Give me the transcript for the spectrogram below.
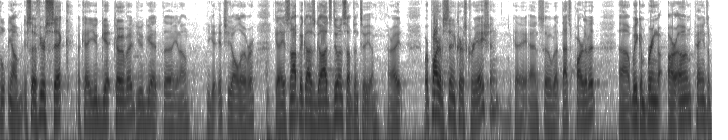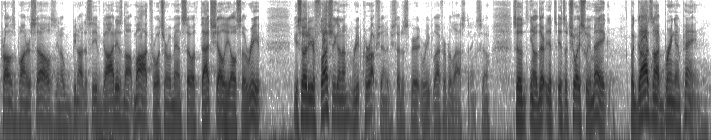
you know. So if you're sick, okay, you get COVID, you get uh, you know, you get itchy all over. Okay, it's not because God's doing something to you. All right we're part of sin cursed creation, okay, and so that's part of it. Uh, we can bring our own pains and problems upon ourselves. You know, be not deceived. God is not mocked. For whatsoever a man soweth, that shall he also reap. If you sow to your flesh, you're going to reap corruption. If you sow to the spirit, reap life everlasting. So, so you know, there, it's, it's a choice we make. But God's not bringing pain.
